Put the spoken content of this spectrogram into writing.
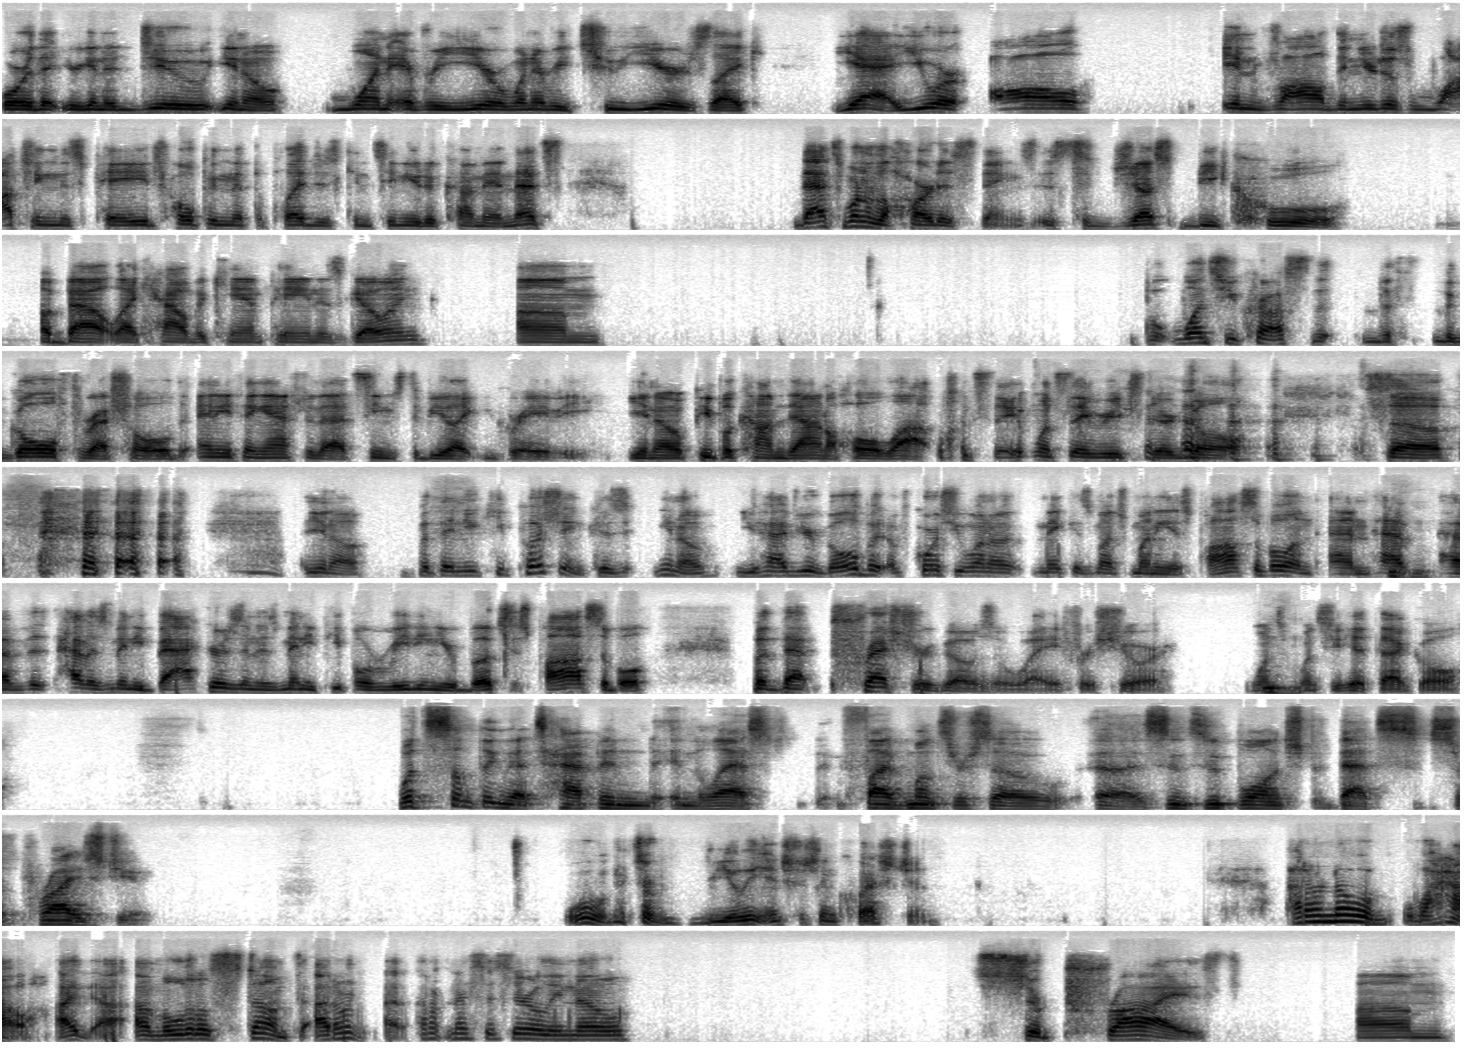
or that you're going to do, you know, one every year, one every two years, like, yeah, you are all involved and you're just watching this page hoping that the pledges continue to come in that's that's one of the hardest things is to just be cool about like how the campaign is going um but once you cross the, the the goal threshold, anything after that seems to be like gravy. You know, people calm down a whole lot once they once they reach their goal. so, you know, but then you keep pushing because you know you have your goal, but of course you want to make as much money as possible and and have Mhm. have have as many backers and as many people reading your books as possible. But that pressure goes away for sure once Mhm. once you hit that goal. What's something that's happened in the last five months or so uh, since Zoop launched that's surprised you? Oh, that's a really interesting question. I don't know. Wow, I, I'm a little stumped. I don't. I don't necessarily know. Surprised. Um,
